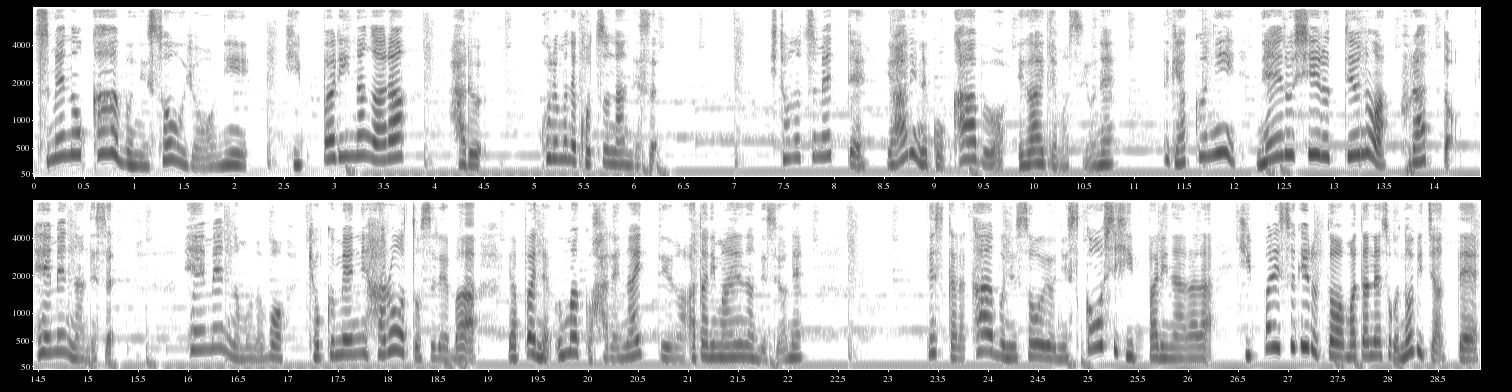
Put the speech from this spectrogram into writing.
爪のカーブに沿うように引っ張りながら貼る。これもね、コツなんです。人の爪ってやはりね、こうカーブを描いてますよね。で逆にネイルシールっていうのはフラット、平面なんです。平面のものを曲面に貼ろうとすればやっぱりねうまく貼れないっていうのは当たり前なんですよね。ですからカーブに沿うように少し引っ張りながら引っ張りすぎるとまたねそこ伸びちゃって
